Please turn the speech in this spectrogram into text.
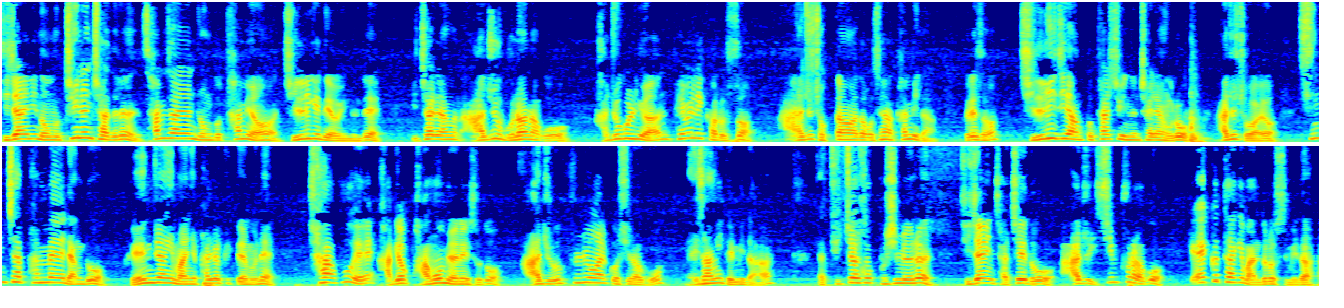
디자인이 너무 튀는 차들은 3, 4년 정도 타면 질리게 되어 있는데 이 차량은 아주 무난하고 가족을 위한 패밀리카로서 아주 적당하다고 생각합니다. 그래서 질리지 않고 탈 수 있는 차량으로 아주 좋아요. 신차 판매량도 굉장히 많이 팔렸기 때문에 차후에 가격 방어 면에서도 아주 훌륭할 것이라고 예상이 됩니다. 자, 뒷좌석 보시면은 디자인 자체도 아주 심플하고 깨끗하게 만들었습니다.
